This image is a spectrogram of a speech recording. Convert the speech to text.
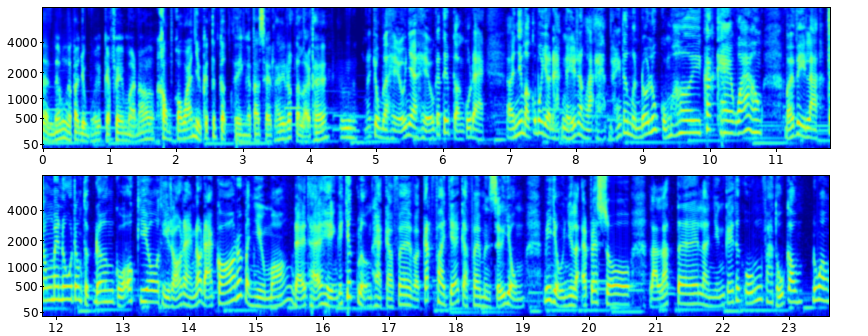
thì nếu người ta dùng cái cà phê mà nó không có quá nhiều cái tích cực thì người ta sẽ thấy rất là lợi thế. Ừ. nói chung là hiểu nha hiểu cái tiếp cận của đạt. À, nhưng mà có bao giờ đạt nghĩ rằng là à, bản thân mình đôi lúc cũng hơi khắc khe quá không? Bởi vì là trong menu trong thực đơn của Okio thì rõ ràng nó đã có rất là nhiều món để thể hiện cái chất lượng hạt cà phê và cách pha chế cà phê mình sử dụng. Ví dụ như là espresso là latte là những cái thức uống pha thủ công đúng không?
